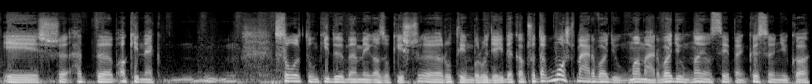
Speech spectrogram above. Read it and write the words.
és hát akinek szóltunk időben, még azok is rutinból ugye ide kapcsoltak. Most már vagyunk, ma már vagyunk, nagyon szépen köszönjük a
